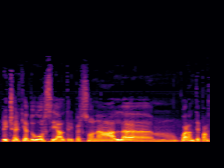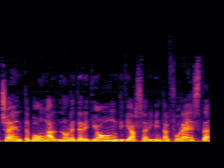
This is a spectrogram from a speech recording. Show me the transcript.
ricercatori e altri personal, 40% ehm, bon al Nole de Region, diverse arrivano dal Forest.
